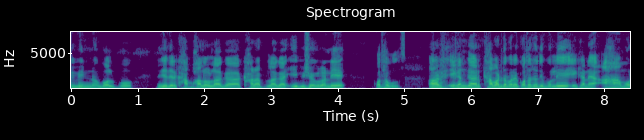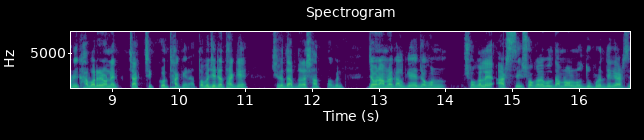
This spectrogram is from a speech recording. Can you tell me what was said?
বিভিন্ন গল্প, নিজেদের ভালো লাগা, খারাপ লাগা, এই বিষয়গুলো নিয়ে কথা বলছি। আর এখানকার খাবার দাবারের কথা যদি বলি, এখানে আহামরি খাবারের অনেক চাকচিক্য থাকে না। তবে যেটা থাকে, সেটাতে আপনারা স্বাদ পাবেন। যেমন আমরা কালকে যখন সকালে আসছি, সকালে বলতে আমরা অলমোস্ট দুপুরের দিকে আসছি,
